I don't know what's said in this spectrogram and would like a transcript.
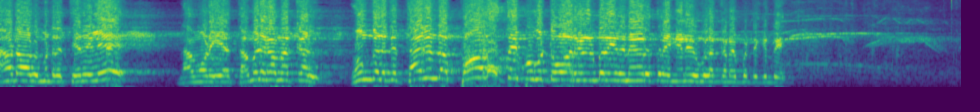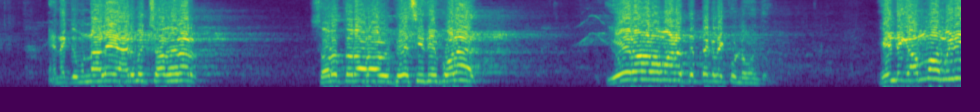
நாடாளுமன்ற தேர்தலிலே நம்முடைய தமிழக மக்கள் உங்களுக்கு தகுந்த பாடத்தை புகட்டுவார்கள் என்பதை இந்த நேரத்தில் நினைவுகளை கொள்ள எனக்கு முன்னாலே அருமை சோதரர் சொரத்துறார் அவர்கள் பேசியதை போல ஏராளமான திட்டங்களை கொண்டு வந்தோம். இன்னைக்கு அம்மா மினி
